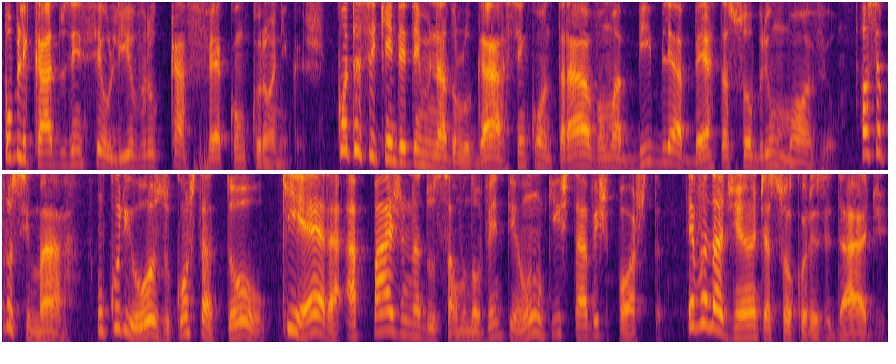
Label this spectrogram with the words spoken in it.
publicados em seu livro Café com Crônicas. Conta-se que em determinado lugar se encontrava uma Bíblia aberta sobre um móvel. Ao se aproximar, um curioso constatou que era a página do Salmo 91 que estava exposta. Levando adiante a sua curiosidade,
